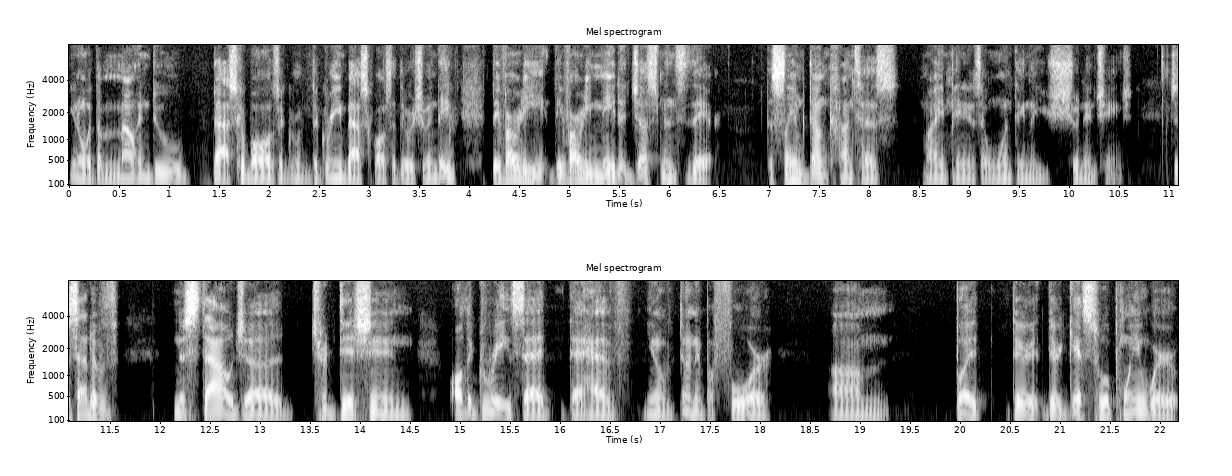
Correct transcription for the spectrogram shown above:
You know, with the Mountain Dew basketballs, the, green basketballs that they were shooting. They've they've already they've already made adjustments there. The slam dunk contest, my opinion, is that one thing that you shouldn't change. Just out of nostalgia, tradition, all the greats that that have you know done it before. Um, but there there gets to a point where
